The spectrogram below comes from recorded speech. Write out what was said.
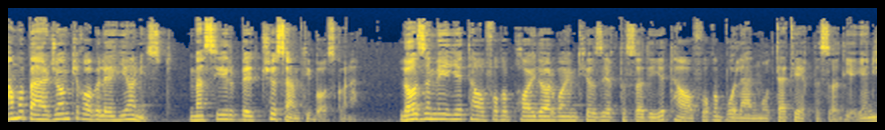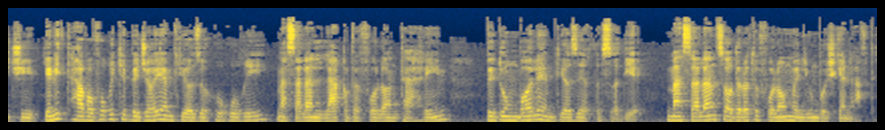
اما برجام که قابل احیا نیست. مسیر به چه سمتی باز کنند لازمه یه توافق پایدار با امتیاز اقتصادی یه توافق بلند مدت اقتصادیه یعنی چی؟ یعنی توافقی که به جای امتیاز حقوقی مثلا لغو فلان تحریم به دنبال امتیاز اقتصادیه مثلا صادرات فلان میلیون بشکه نفت.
